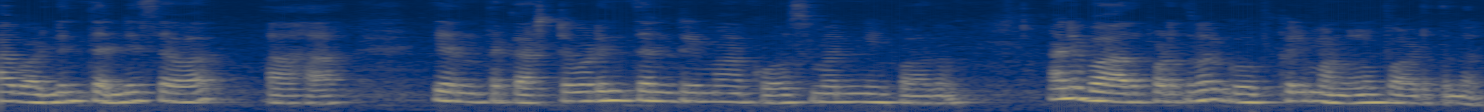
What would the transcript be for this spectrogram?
ఆ బండిని తన్నేసావా? ఆహా ఎంత కష్టపడింది తండ్రి మా కోసమని నీ పాదం అని బాధపడుతున్నారు గోపికలు మంగళం పాడుతున్నారు.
